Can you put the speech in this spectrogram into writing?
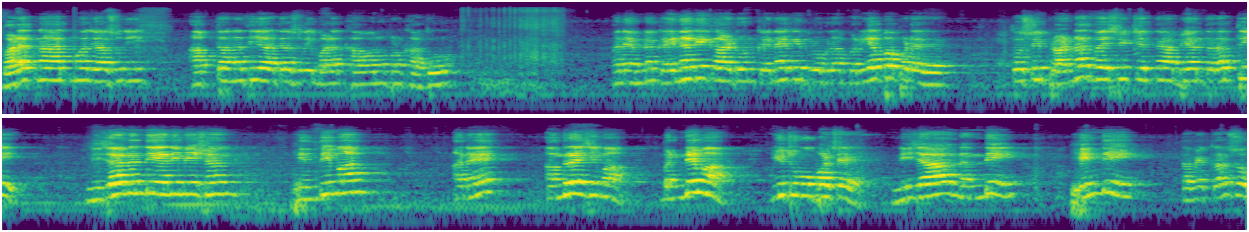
બાળકના હાથમાં જ્યાં સુધી આપતા નથી અત્યાર સુધી બાળક ખાવાનું પણ ખાતું અને એમને કઈ ના કઈ કાર્ટૂન કઈ ના કઈ પ્રોગ્રામ કરી આપવા પડે છે. તો શ્રી પ્રાણનાથ વૈશ્વિક ચેતના અભિયાન તરફથી નિજાનંદી એનિમેશન હિન્દીમાં અને અંગ્રેજીમાં બંનેમાં યુટ્યુબ ઉપર છે. નિજાનંદી હિન્દી તમે કરશો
